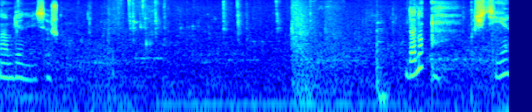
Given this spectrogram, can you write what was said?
А, блин, не сяшка. Да ну, почти.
